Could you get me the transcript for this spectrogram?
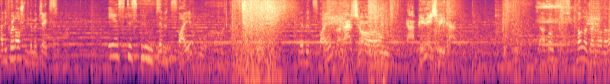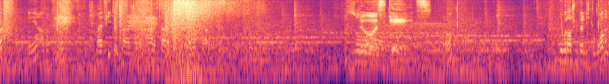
Hatte ich vorhin auch schon wieder mit Jax. Erstes Blut. Level 2. Oh, nice. Level 2. Überraschung. Da bin ich wieder. Atrox Counter Jungle oder was? Nicht. Malfit ist Counter Jungle. Ah, alles klar, das. So. Los geht's. So. Hier wurde auch schon wieder nicht gewardet.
